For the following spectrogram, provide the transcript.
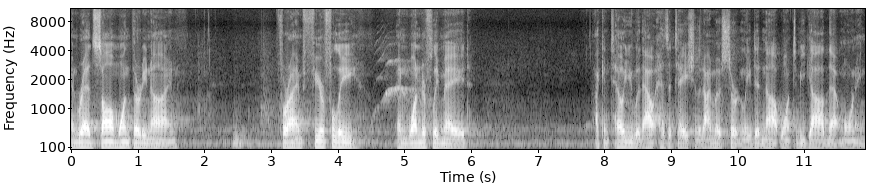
and read Psalm 139, For I am fearfully and wonderfully made. I can tell you without hesitation that I most certainly did not want to be God that morning.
